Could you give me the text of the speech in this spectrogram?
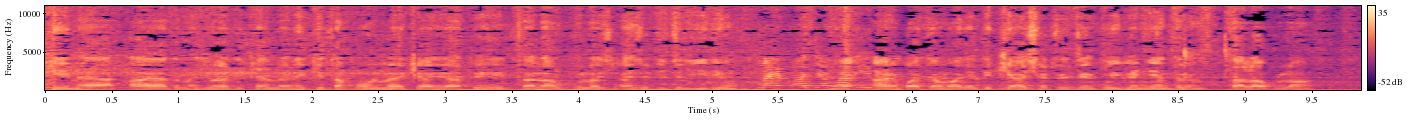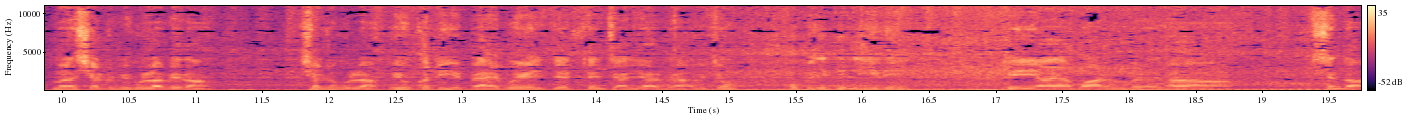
कि मैं आया तो मैं जो दिखा। मैंने किता फ़ोन में क्या यार तुम ताला खोला छड़ी चली गए असें बाजा मारे। दिखेआ शटर च कोई भी नहीं अंदर ताला खुला। मेरा शटर भी खुला पेदा। शटर खुला फिर ओह् कड्ढियै पैसे पोए तिन्न चार हज़ार रपेआ बिच्चों ओह् बी कड्ढी लेई गेदे। फ्ही आया वार्ड मैंबर साढ़ा सिंधा।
